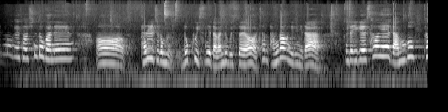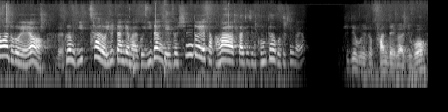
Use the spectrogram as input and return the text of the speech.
신목에서 신도가는 어, 다리를 지금 놓고 있습니다. 만들고 있어요. 참 반가운 일입니다. 근데 이게 서해 남북 평화도로예요. 네. 그럼 2차로 1단계 말고 2단계에서 신도에서 강화까지 지금 검토하고 계신가요? 기재부에서 반대해가지고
